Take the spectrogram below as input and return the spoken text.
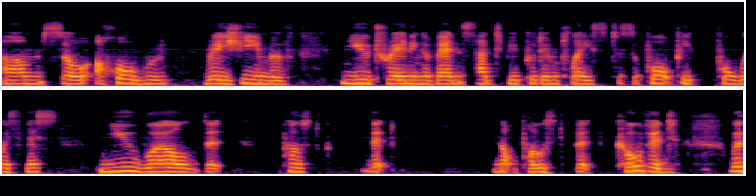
Um, so a whole re- regime of new training events had to be put in place to support people with this new world that post that not post but covid was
